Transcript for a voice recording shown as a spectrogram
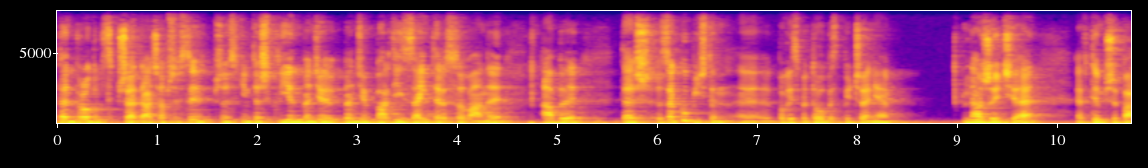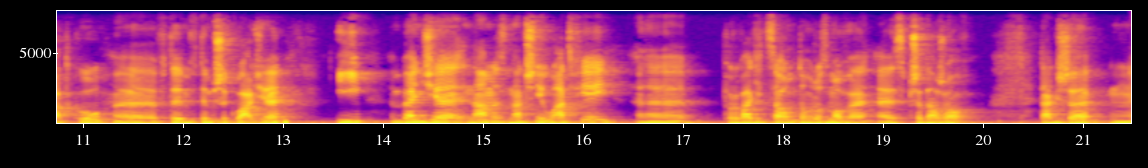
ten produkt sprzedać, a przede wszystkim- też klient będzie, będzie bardziej zainteresowany, aby też zakupić ten, e, powiedzmy, to ubezpieczenie na życie w tym przypadku, e, w tym, w tym przykładzie i będzie nam znacznie łatwiej e, prowadzić całą tą rozmowę e, sprzedażową. Także mm,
